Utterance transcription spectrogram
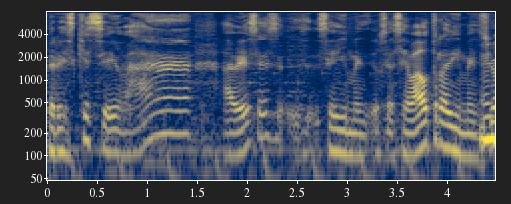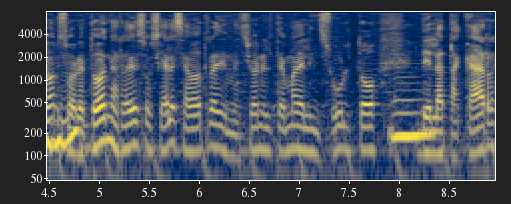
pero es que se va, a veces se, o sea, se va a otra dimensión, sobre todo en las redes sociales se va a otra dimensión el tema del insulto, Mm. del atacar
